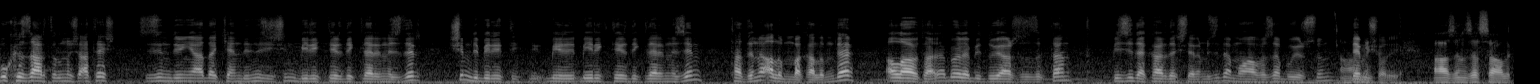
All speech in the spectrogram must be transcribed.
bu kızartılmış ateş sizin dünyada kendiniz için biriktirdiklerinizdir. Şimdi biriktirdiklerinizin tadını alın bakalım der. Allahu Teala böyle bir duyarsızlıktan bizi de kardeşlerimizi de muhafaza buyursun Amin. demiş oluyor. Ağzınıza sağlık.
